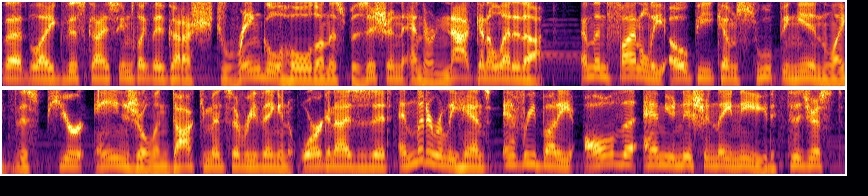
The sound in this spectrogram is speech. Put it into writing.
That, like, this guy seems like they've got a stranglehold on this position and they're not gonna let it up. And then finally, OP comes swooping in like this pure angel and documents everything and organizes it and literally hands everybody all the ammunition they need to just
